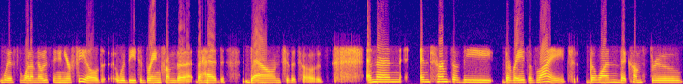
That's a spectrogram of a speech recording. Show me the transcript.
with what I'm noticing in your field would be to bring from the, the head down to the toes. And then in terms of the the rays of light, the one that comes through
